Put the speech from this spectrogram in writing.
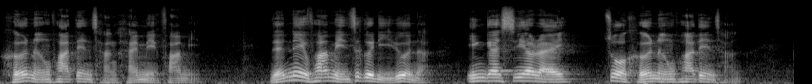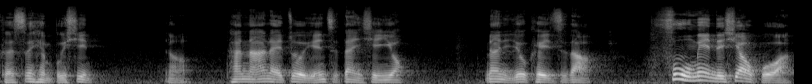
核能发电厂还没发明，人类发明这个理论呢、应该是要来做核能发电厂。可是很不幸，啊，他拿来做原子弹先用，那你就可以知道，负面的效果啊，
